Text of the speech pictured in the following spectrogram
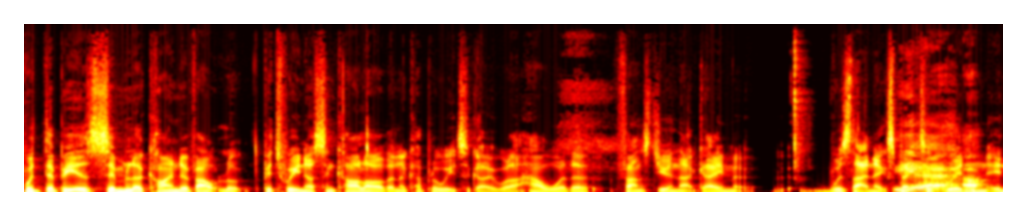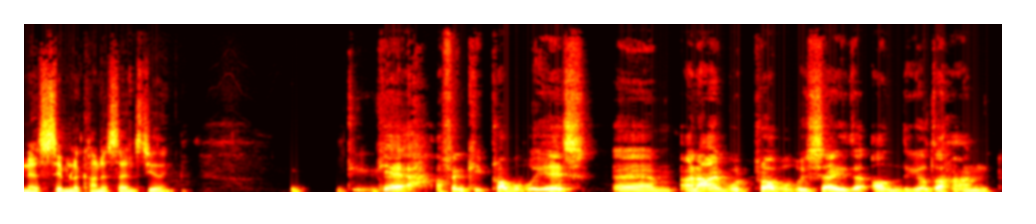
Would there be a similar kind of outlook between us and Carlisle than a couple of weeks ago? Well, how were the fans during that game? Was that an expected Yeah, win I- in a similar kind of sense? Do you think? Yeah, I think it probably is. Um, and I would probably say that on the other hand,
